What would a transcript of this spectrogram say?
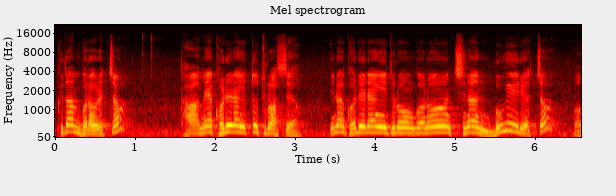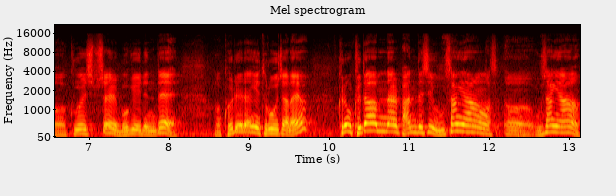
그 다음 뭐라 그랬죠? 다음에 거래량이 또 들어왔어요. 이날 거래량이 들어온 거는 지난 목요일이었죠? 어, 9월 14일 목요일인데 어, 거래량이 들어오잖아요. 그럼 그 다음 날 반드시 우상향 어, 우상향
